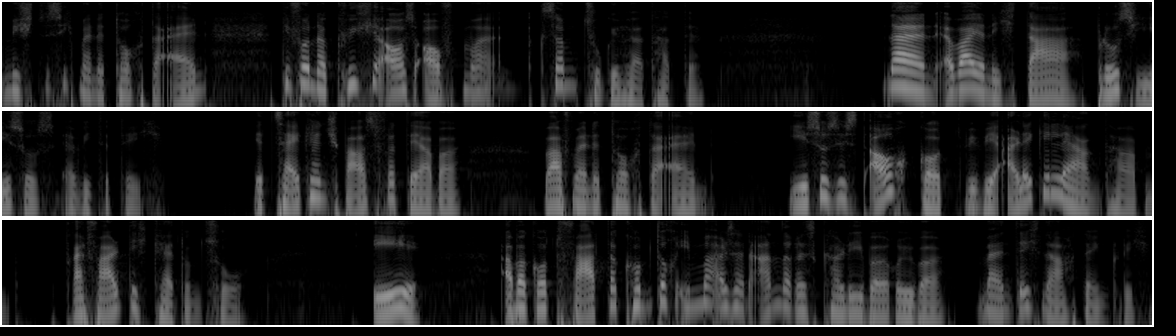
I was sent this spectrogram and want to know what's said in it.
mischte sich meine Tochter ein, die von der Küche aus aufmerksam zugehört hatte. Nein, er war ja nicht da, bloß Jesus, erwiderte ich. Jetzt sei kein Spaßverderber, warf meine Tochter ein. Jesus ist auch Gott, wie wir alle gelernt haben. Dreifaltigkeit und so. Eh, aber Gott Vater kommt doch immer als ein anderes Kaliber rüber, meinte ich nachdenklich.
